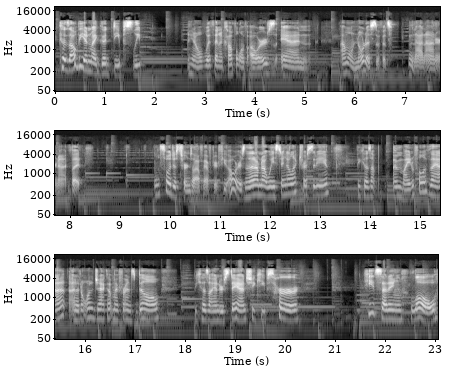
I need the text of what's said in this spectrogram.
because I'll be in my good deep sleep, you know, within a couple of hours, and I won't notice if it's not on or not, but so it just turns off after a few hours. And then I'm not wasting electricity because I'm, I'm mindful of that. I don't want to jack up my friend's bill because I understand she keeps her heat setting low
